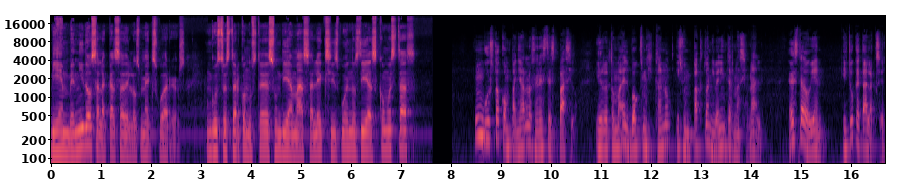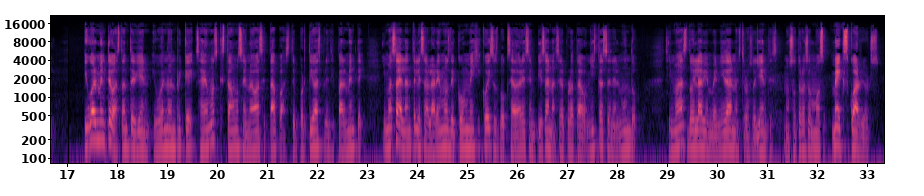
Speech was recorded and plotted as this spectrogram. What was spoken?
Bienvenidos a la casa de los Mex Warriors. Un gusto estar con ustedes un día más. Alexis, buenos días, ¿cómo estás? Un gusto acompañarlos en este espacio y retomar el box mexicano y su impacto a nivel internacional. He estado bien. ¿Y tú qué tal, Axel? Igualmente bastante bien. Y bueno, Enrique, sabemos que estamos en nuevas etapas, deportivas principalmente, y más adelante les hablaremos de cómo México y sus boxeadores empiezan a ser protagonistas en el mundo. Sin más, doy la bienvenida a nuestros oyentes. Nosotros somos Mex Warriors.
